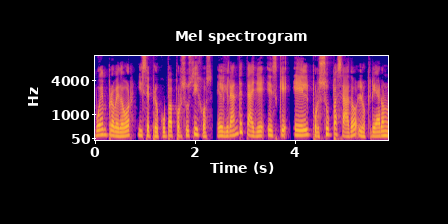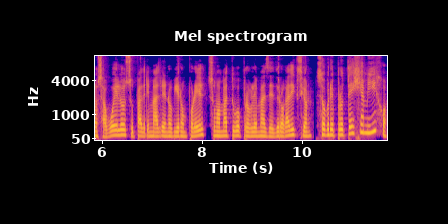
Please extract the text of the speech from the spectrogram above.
buen proveedor y se preocupa por sus hijos. El gran detalle es que él, por su pasado, lo criaron los abuelos, su padre y madre no vieron por él, su mamá tuvo problemas de drogadicción, sobreprotege a mi hijo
